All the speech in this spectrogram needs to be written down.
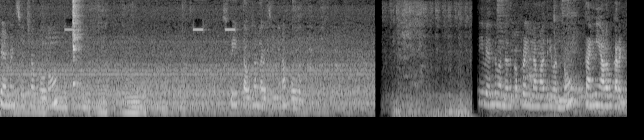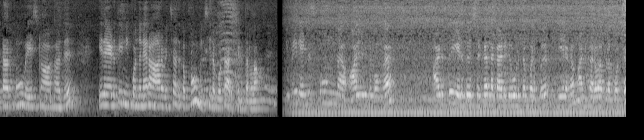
டென் மினிட்ஸ் வச்சா போதும். ஸ்பீட் தௌசண்டில் வச்சிங்கன்னா போதும். டீ வந்ததுக்கப்புறம் இந்த மாதிரி வந்துடும் தண்ணி அளவு கரெக்டாக இருக்கும். வேஸ்ட்டும் ஆகாது. இதை எடுத்து இன்னைக்கு கொஞ்ச நேரம் ஆற வச்சு அதுக்கப்புறம் மிக்சியில் போட்டு அரைச்சி எடுத்துடலாம். இப்படி ரெண்டு ஸ்பூன் ஆயில் விட்டுக்கோங்க அடுத்து எடுத்து வச்சிருக்க இந்த கடுகு உளுத்தப்பருப்பு ஜீரகம் அண்ட் கருவேப்பிலை போட்டு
